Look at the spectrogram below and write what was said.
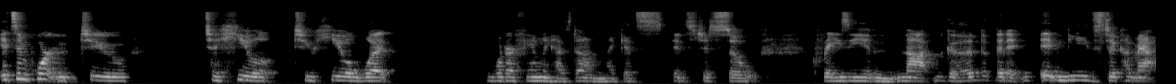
it's important to to heal to heal what what our family has done. Like it's it's just so crazy and not good that it it needs to come out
